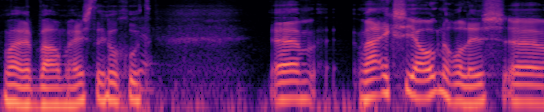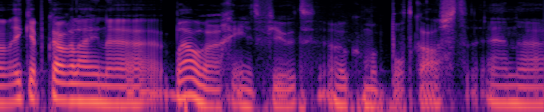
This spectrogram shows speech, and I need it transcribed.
waar het bouwmeester, heel goed. Ehm, maar ik zie jou ook nog wel eens. eh, ik heb Caroline eh, Brouwer geïnterviewd, ook op mijn podcast. En eh,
